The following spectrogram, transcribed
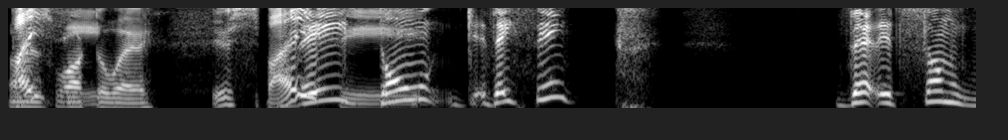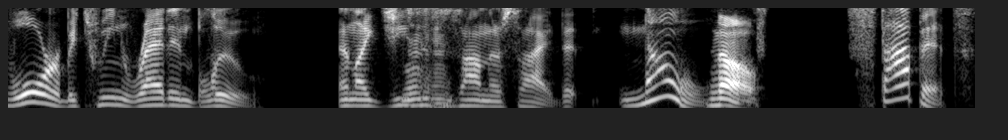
I just walked away. You're spicy. They don't. They think that it's some war between red and blue, and like Jesus Mm-mm. is on their side. That no, No. stop it.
